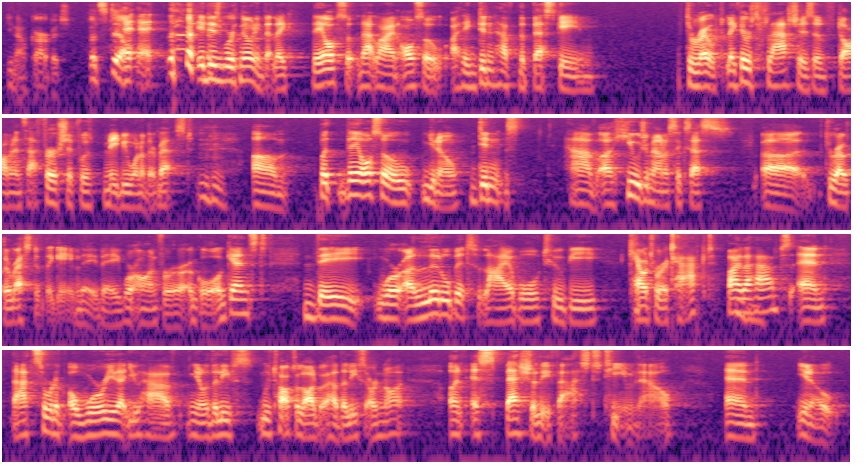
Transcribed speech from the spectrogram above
you know, garbage, but still, and, and it is worth noting that like they also that line also I think didn't have the best game throughout. Like there was flashes of dominance. That first shift was maybe one of their best, mm-hmm. um, but they also you know didn't have a huge amount of success uh, throughout the rest of the game. They, they were on for a goal against. They were a little bit liable to be counterattacked by the mm-hmm. Habs, and that's sort of a worry that you have. You know, the Leafs. We've talked a lot about how the Leafs are not an especially fast team now, and you know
